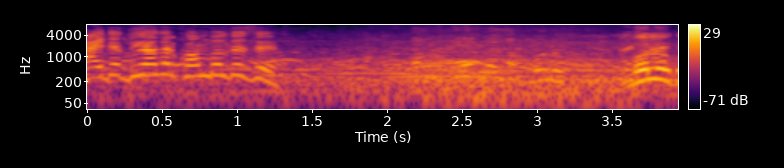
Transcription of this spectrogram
ষাটের দুই হাজার কম বলতেছে। বলুক।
